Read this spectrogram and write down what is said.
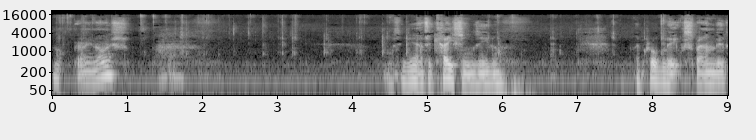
not very nice. See the outer casings even. They're probably expanded.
